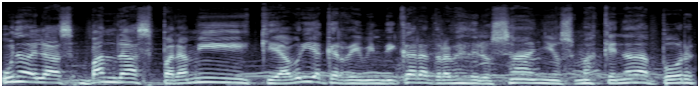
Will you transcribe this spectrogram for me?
una de las bandas para mí que habría que reivindicar a través de los años, más que nada por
